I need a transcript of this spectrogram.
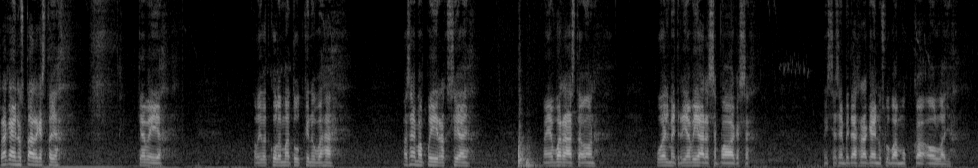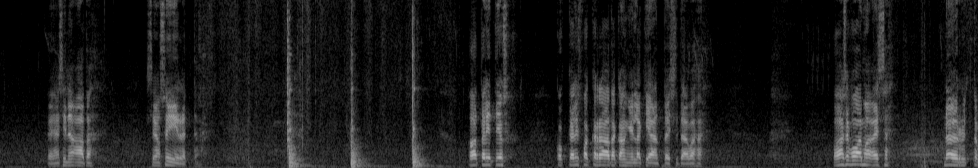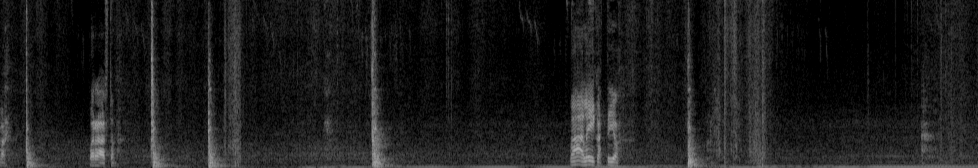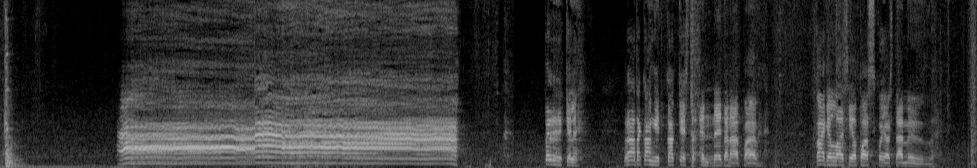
rakennustarkastaja kävi ja olivat kuulemma tutkinut vähän asemanpiirroksia ja meidän varasto on puoli metriä vieressä paikassa, missä sen pitäisi rakennusluvan mukaan olla. Ja eihän sinne aata, se on siirrettävä. Ajattelin, että jos kokeilis vaikka raatakangilla käänteisi sitä vähän. Onhan se voima eessä nöyryttävä varaston. Vähän liikatti jo. Perkele. Raatakangit kestä ennen tänä päivänä. Kaikenlaisia paskoja sitä myyvää.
